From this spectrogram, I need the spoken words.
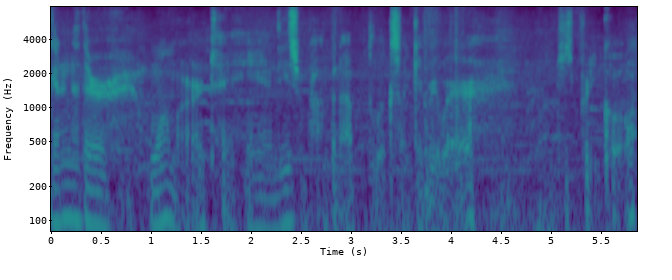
Got another Walmart, and these are popping up. Looks like everywhere, which is pretty cool.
